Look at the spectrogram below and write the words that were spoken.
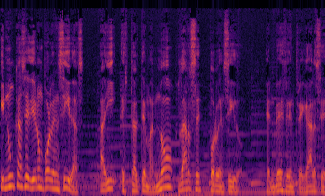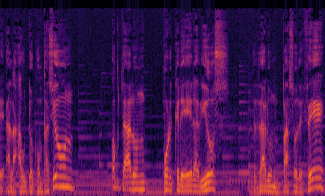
y nunca se dieron por vencidas. Ahí está el tema, no darse por vencido. En vez de entregarse a la autocompasión, optaron por creer a Dios, dar un paso de fe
